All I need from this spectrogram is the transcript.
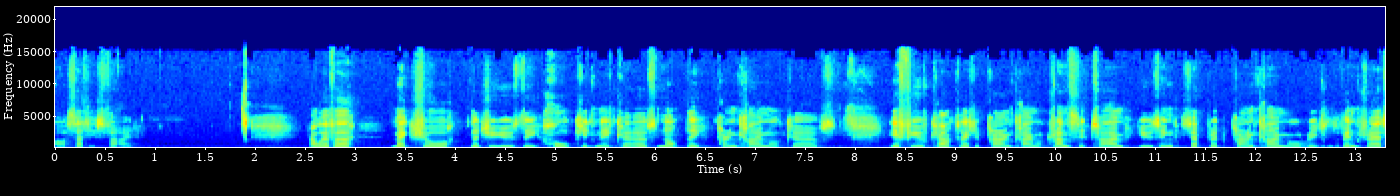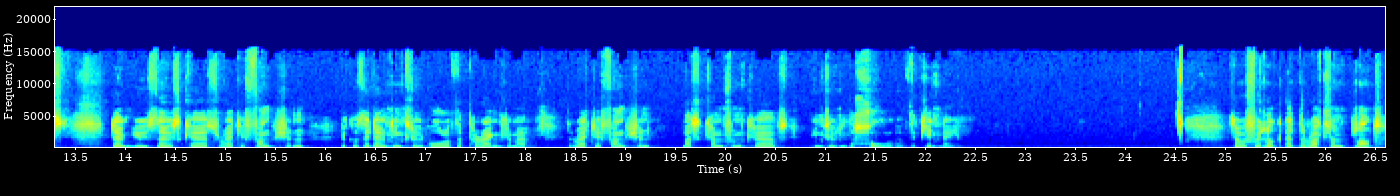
are satisfied. However, make sure that you use the whole kidney curves, not the parenchymal curves. If you've calculated parenchymal transit time using separate parenchymal regions of interest, don't use those curves for relative function because they don't include all of the parenchyma. The relative function must come from curves including the whole of the kidney. So if we look at the Rutland plot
